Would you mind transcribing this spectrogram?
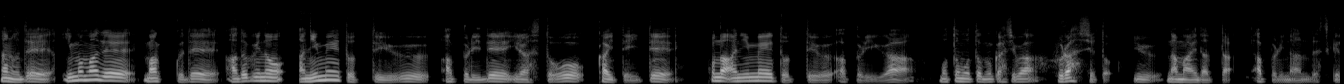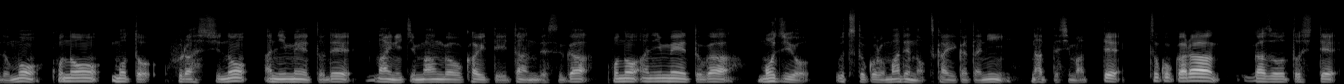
なので今まで Mac で Adobe の Animate っていうアプリでイラストを書いていてこの Animate っていうアプリがもともと昔はフラッシュという名前だったアプリなんですけどもこの元フラッシュのアニメートで毎日漫画を描いていたんですがこのアニメートが文字を打つところまでの使い方になってしまってそこから画像として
